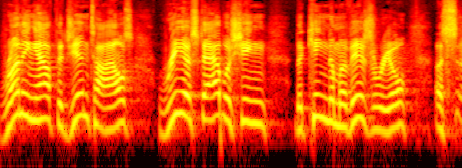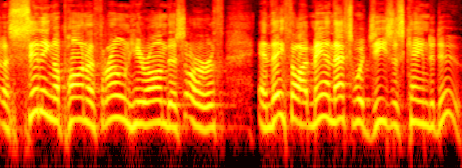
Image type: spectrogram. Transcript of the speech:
running out the Gentiles, reestablishing the kingdom of Israel, a, a sitting upon a throne here on this earth. And they thought, man, that's what Jesus came to do.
